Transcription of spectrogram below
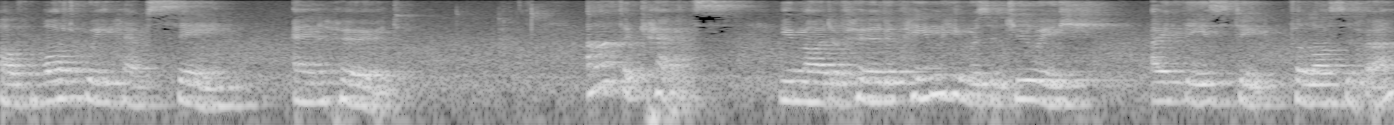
of what we have seen and heard. Arthur Katz, you might have heard of him, he was a Jewish atheistic philosopher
